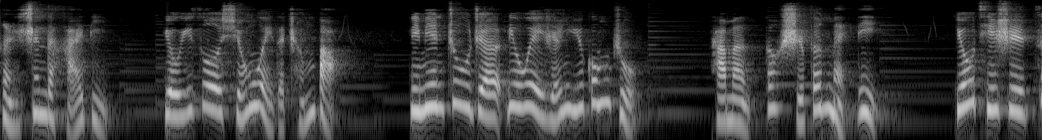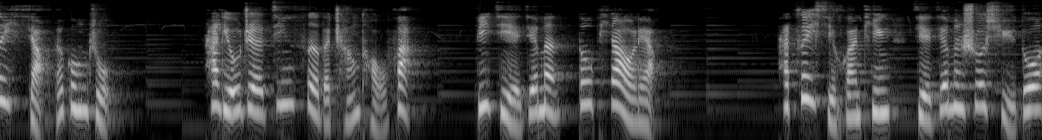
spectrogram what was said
很深的海底，有一座雄伟的城堡，里面住着六位人鱼公主，她们都十分美丽，尤其是最小的公主，她留着金色的长头发。比姐姐们都漂亮。她最喜欢听姐姐们说许多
